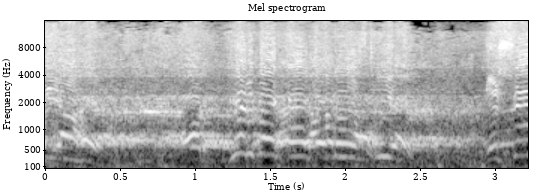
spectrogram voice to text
किया है और फिर मैं कह रहा हूँ इसी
